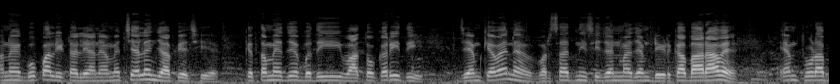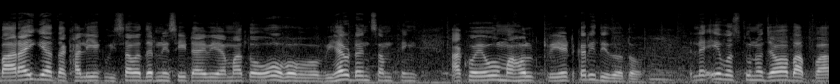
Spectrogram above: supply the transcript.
અને ગોપાલ ઇટાલિયાને અમે ચેલેન્જ આપીએ છીએ કે તમે જે બધી વાતો કરી હતી જેમ કહેવાય ને વરસાદની સિઝનમાં જેમ દેડકા બહાર આવે એમ થોડા બહાર આવી ગયા હતા ખાલી એક વિસાવદરની સીટ આવી એમાં તો ઓહો હો વી હેવ ડન સમથિંગ આખો એવો માહોલ ક્રિએટ કરી દીધો હતો. એટલે એ વસ્તુનો જવાબ આપવા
